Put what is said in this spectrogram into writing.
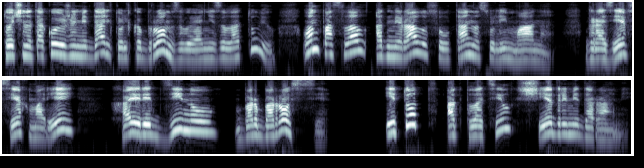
Точно такую же медаль, только бронзовую, а не золотую, он послал адмиралу султана Сулеймана, грозе всех морей, Хайреддину Барбароссе, и тот отплатил щедрыми дарами.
